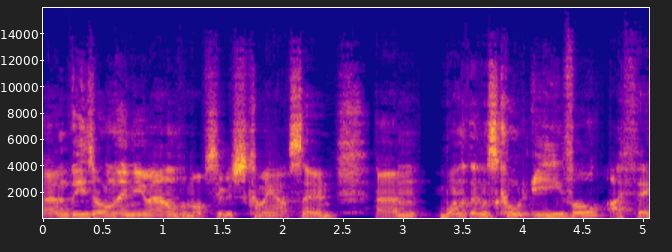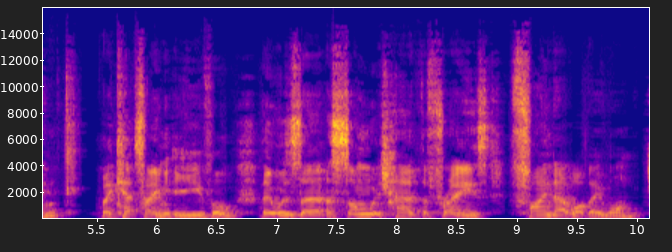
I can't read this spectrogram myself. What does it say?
Um, these are on their new album, obviously, which is coming out soon. Um, one of them was called Evil, I think. They kept saying evil. There was a, a song which had the phrase "Find out what they want."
